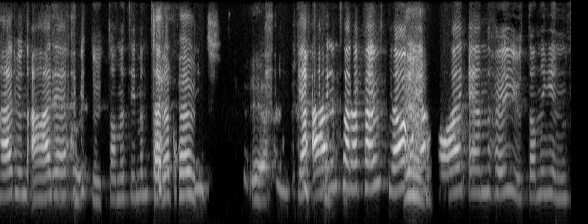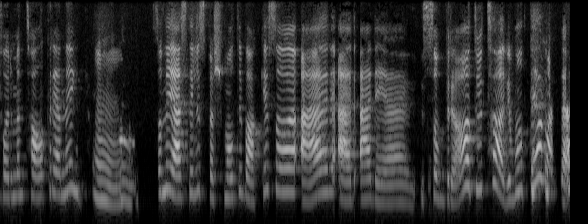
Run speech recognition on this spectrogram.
her, hun er eh, høyt utdannet i mental Terapeut. Ja. Jeg er en terapeut, ja, og jeg har en høy utdanning innenfor mental trening. Mm. Så når jeg stiller spørsmål tilbake, så er, er, er det så bra at du tar imot det, Marte.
